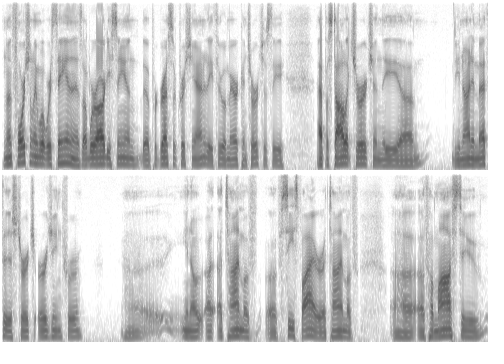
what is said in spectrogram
And unfortunately, what we're seeing is that we're already seeing the progressive Christianity through American churches, the Apostolic Church and the um, the United Methodist Church urging for uh, you know a, a, time of, of ceasefire, a time of uh, of Hamas to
